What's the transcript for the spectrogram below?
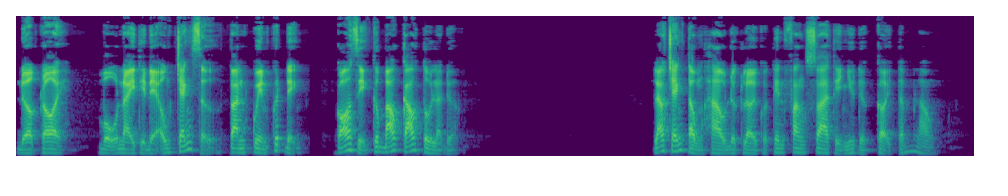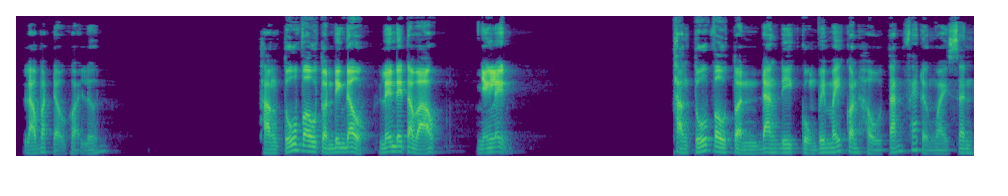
Được rồi, vụ này thì để ông tránh xử, toàn quyền quyết định. Có gì cứ báo cáo tôi là được. Lão tránh tổng hào được lời của tên phăng xoa thì như được cởi tấm lòng. Lão bắt đầu gọi lớn. Thằng Tú Vâu Tuần Đinh đâu? Lên đây ta bảo. Nhanh lên. Thằng Tú Vâu Tuần đang đi cùng với mấy con hầu tán phét ở ngoài sân.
